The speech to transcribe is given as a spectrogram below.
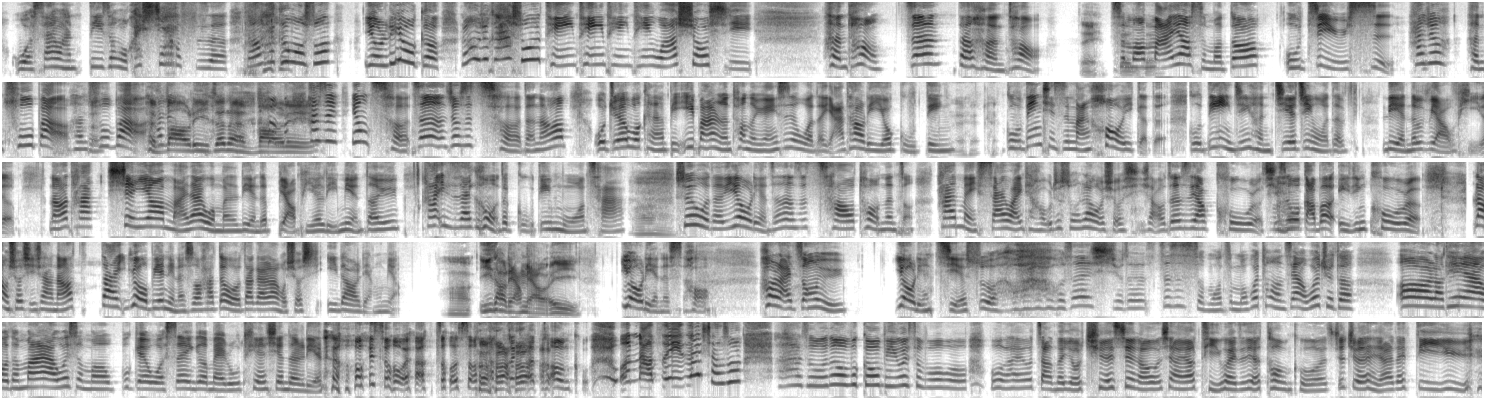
我塞完第一针，我快吓死了。然后他跟我说有六个，然后我就跟他说停停停停，我要休息，很痛，真的很痛。对，什么麻药什么都无济于事，他就。很粗暴，很粗暴，很暴力，真的很暴力。他是用扯，真的就是扯的。然后我觉得我可能比一般人痛的原因是我的牙套里有骨钉，骨钉其实蛮厚一个的，骨钉已经很接近我的脸的表皮了。然后它线又要埋在我们脸的表皮的里面，等于它一直在跟我的骨钉摩擦，所以我的右脸真的是超痛那种。他每塞完一条，我就说让我休息一下，我真的是要哭了。其实我搞不好已经哭了。让我休息一下，然后在右边脸的时候，他对我大概让我休息一到两秒啊，一到两秒而已。右脸的时候，后来终于。右脸结束，哇！我真的觉得这是什么？怎么会痛成这样？我会觉得，哦，老天爷，我的妈呀！为什么不给我生一个美如天仙的脸？为什么我要遭受这个痛苦？我脑子一直在想说，啊，怎么那么不公平？为什么我我还有长得有缺陷？然后我现在要体会这些痛苦，我就觉得很像在地狱。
